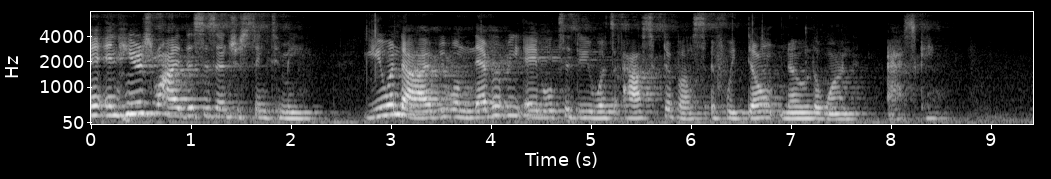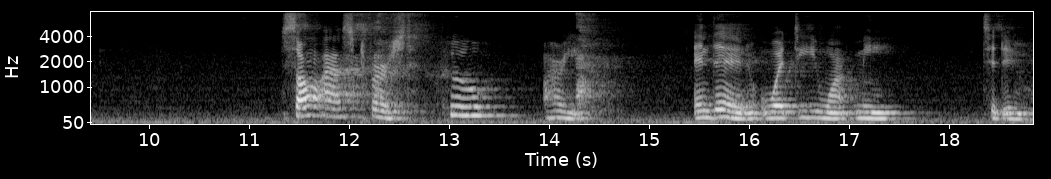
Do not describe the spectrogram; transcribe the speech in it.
And, and here's why this is interesting to me. You and I, we will never be able to do what's asked of us if we don't know the one asking. Saul asked first, Who are you? And then, What do you want me to do?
